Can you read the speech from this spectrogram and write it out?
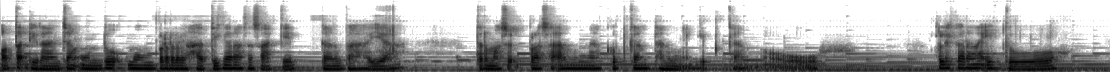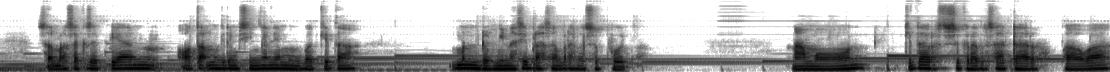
Otak dirancang untuk memperhatikan rasa sakit dan bahaya, termasuk perasaan menakutkan dan menyakitkan. Oh, oleh karena itu, saat merasa kesepian, otak mengirim sinyal yang membuat kita mendominasi perasaan-perasaan tersebut. Namun, kita harus segera tersadar bahwa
